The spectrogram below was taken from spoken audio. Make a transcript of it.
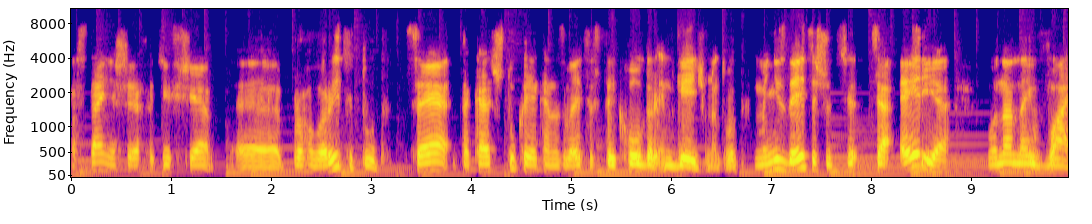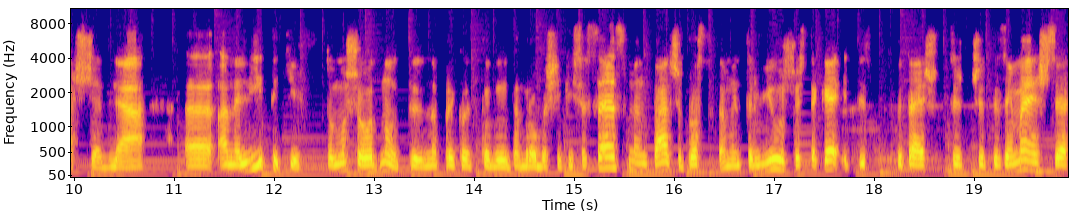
Останнє, що я хотів ще е, проговорити тут, це така штука, яка називається stakeholder engagement. От мені здається, що ця, area вона найважча для е, аналітиків. Тому що, от, ну, ти, наприклад, коли там робиш якийсь асесмент, та чи просто там інтерв'ю, щось таке, і ти питаєш, ти, чи ти займаєшся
